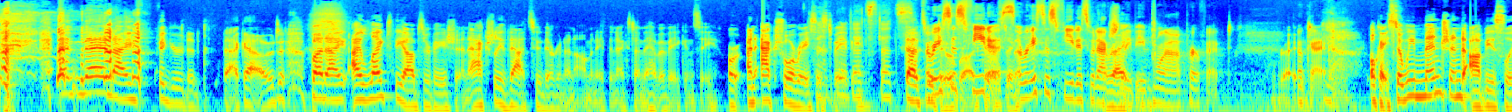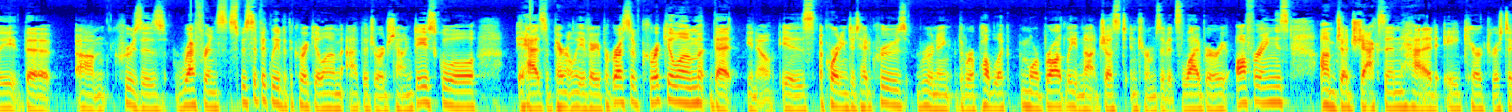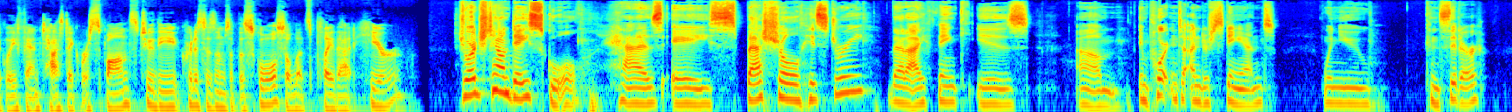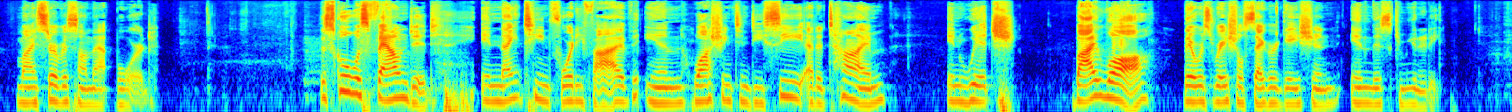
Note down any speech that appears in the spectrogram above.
and then I figured it back out. But I, I liked the observation. Actually, that's who they're going to nominate the next time they have a vacancy, or an actual racist baby. that's- that's- that's A what they were racist fetus. A racist fetus would actually Right. be more perfect. Right. Okay. Okay, so we mentioned obviously the um, Cruz's reference specifically to the curriculum at the Georgetown Day School. It has apparently a very progressive curriculum that you know is, according to Ted Cruz, ruining the republic more broadly, not just in terms of its library offerings. Um, Judge Jackson had a characteristically fantastic response to the criticisms of the school, so let's play that here. Georgetown Day School has a special history that I think is um, important to understand when you consider my service on that board. The school was founded in 1945 in Washington, D.C., at a time in which, by law, there was racial segregation in this community.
